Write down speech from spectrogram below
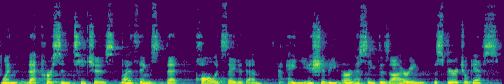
When that person teaches, one of the things that Paul would say to them, hey, you should be earnestly desiring the spiritual gifts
